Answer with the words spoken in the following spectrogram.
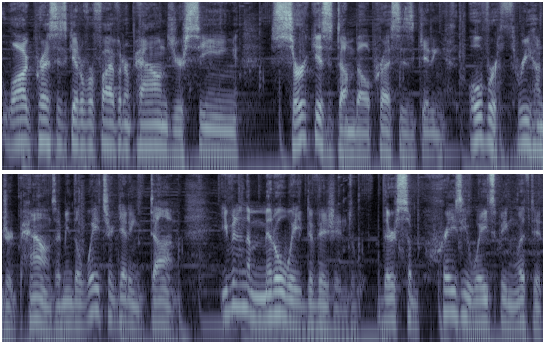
log presses get over 500 pounds. You're seeing circus dumbbell presses getting over 300 pounds. I mean, the weights are getting done. Even in the middleweight divisions, there's some crazy weights being lifted.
